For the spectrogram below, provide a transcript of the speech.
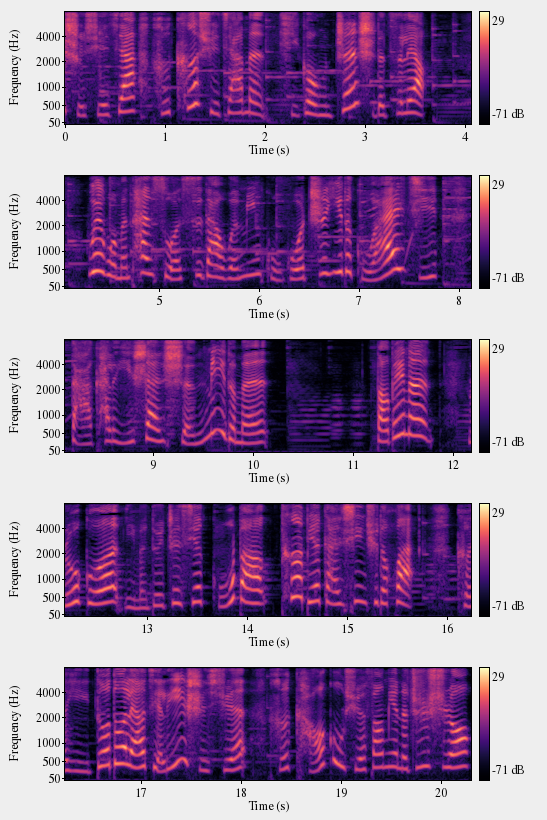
史学家和科学家们提供真实的资料，为我们探索四大文明古国之一的古埃及打开了一扇神秘的门。宝贝们。如果你们对这些古堡特别感兴趣的话，可以多多了解历史学和考古学方面的知识哦。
